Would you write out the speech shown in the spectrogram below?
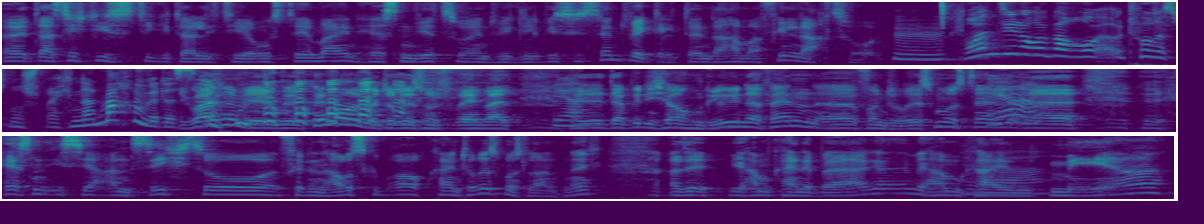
äh, dass sich dieses Digitalisierungsthema in Hessen jetzt so entwickelt, wie es sich entwickelt. Denn da haben wir viel nachzuholen. Wollen Sie noch über Tourismus sprechen? Dann machen wir das. Ich weiß nicht, wir können auch über Tourismus sprechen, weil Ja. äh, da bin ich auch ein glühender Fan äh, von Tourismus, denn Ja. äh, Hessen ist ja an sich so für den Hausgebrauch kein Tourismusland, nicht? Also wir haben keine Berge, wir haben kein Meer,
